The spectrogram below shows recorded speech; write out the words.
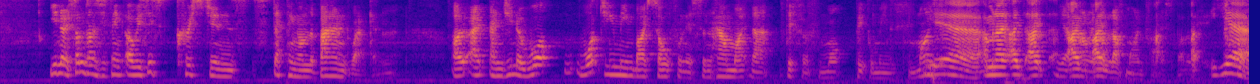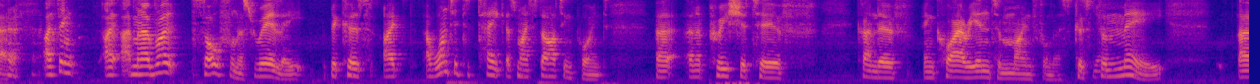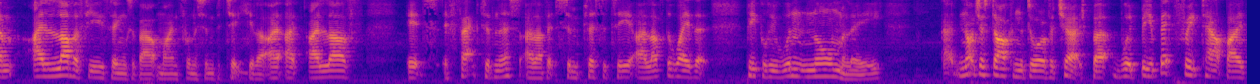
you know, sometimes you think, oh, is this Christians stepping on the bandwagon? Oh, and, and you know what? What do you mean by soulfulness, and how might that differ from what people mean from mindfulness? yeah i mean i i i, yeah. I, I, mean, I, love mindfulness, by the way. I- yeah, I think I, I mean I wrote soulfulness really because I I wanted to take as my starting point uh, an appreciative kind of inquiry into mindfulness because Yeah. for me um, I love a few things about mindfulness in particular. I, I, I love its effectiveness. I love its simplicity. I love the way that people who wouldn't normally uh, not just darken the door of a church, but would be a bit freaked out by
